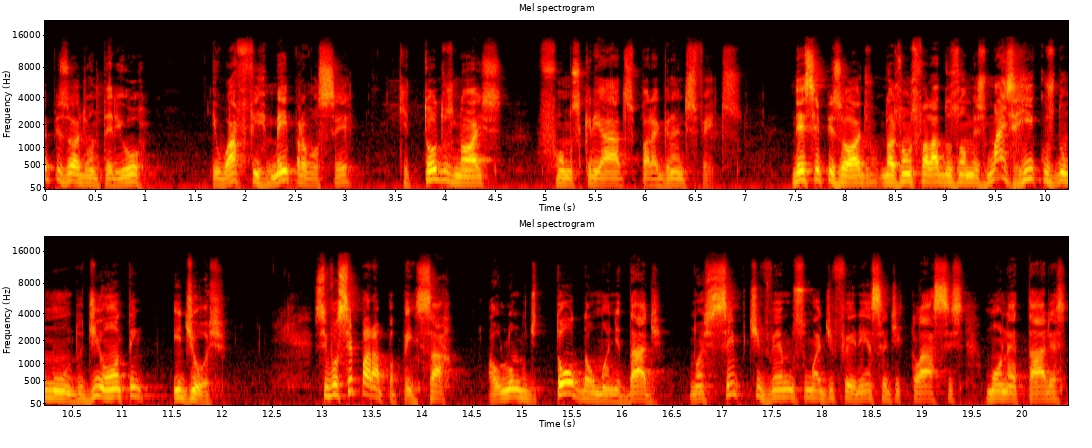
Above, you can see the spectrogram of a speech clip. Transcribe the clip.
No episódio anterior, eu afirmei para você que todos nós fomos criados para grandes feitos. Nesse episódio, nós vamos falar dos homens mais ricos do mundo de ontem e de hoje. Se você parar para pensar, ao longo de toda a humanidade, nós sempre tivemos uma diferença de classes monetárias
